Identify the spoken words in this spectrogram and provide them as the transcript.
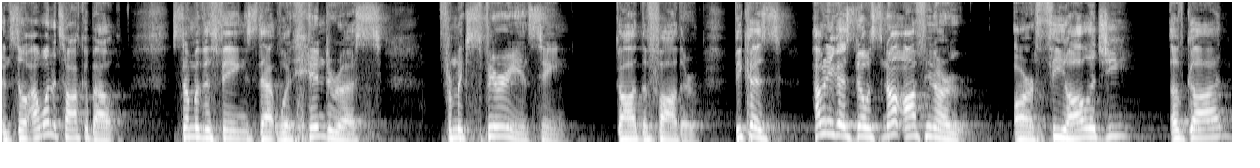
And so I want to talk about some of the things that would hinder us from experiencing God the Father. Because how many of you guys know it's not often our, our theology of God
